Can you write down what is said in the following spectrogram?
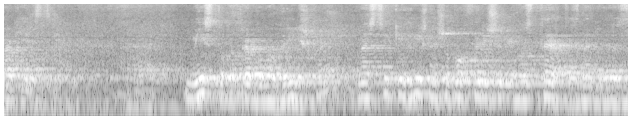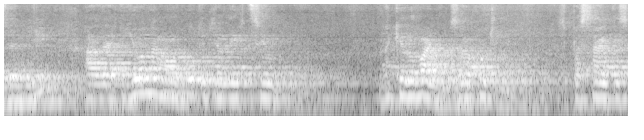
так є. Е, Місто, котре було грішне, настільки грішне, що Бог вирішив його стерти з землі, але Йона мав бути для них цим накеруванням, заохоченням. Спасайтеся,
